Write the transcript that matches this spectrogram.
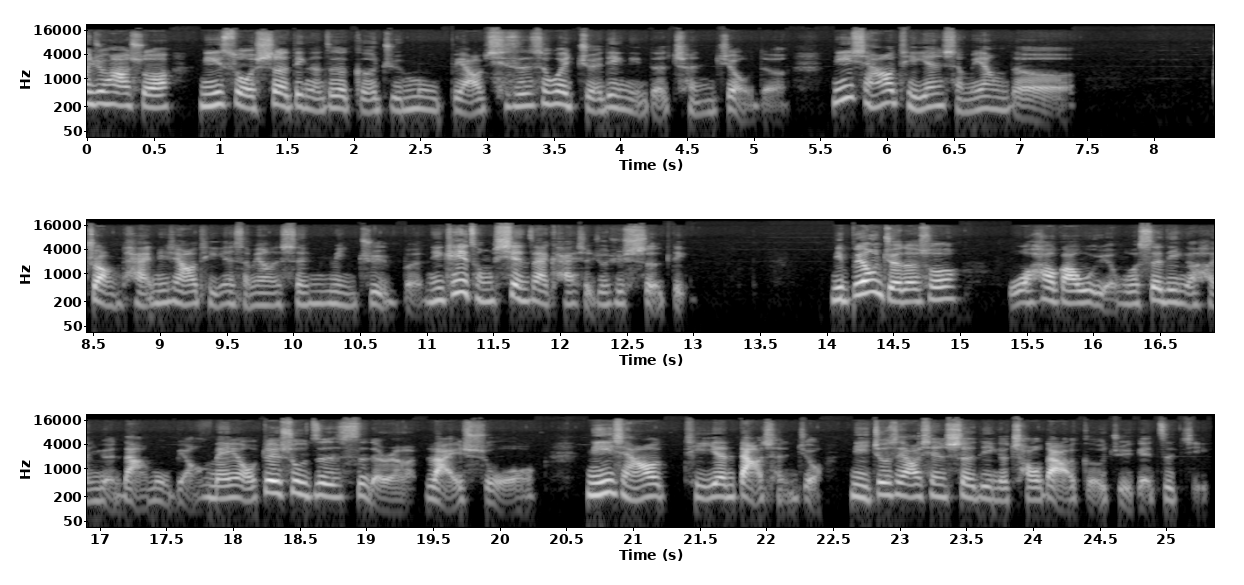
换句话说，你所设定的这个格局目标，其实是会决定你的成就的。你想要体验什么样的状态？你想要体验什么样的生命剧本？你可以从现在开始就去设定。你不用觉得说我好高骛远，我设定一个很远大的目标。没有，对数字四的人来说，你想要体验大成就。你就是要先设定一个超大的格局给自己，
